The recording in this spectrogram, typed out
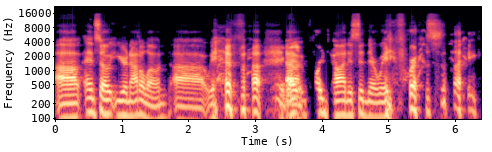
uh, and so you're not alone uh, we have uh, uh, poor john is sitting there waiting for us like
